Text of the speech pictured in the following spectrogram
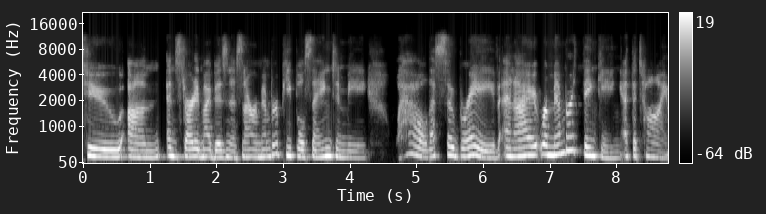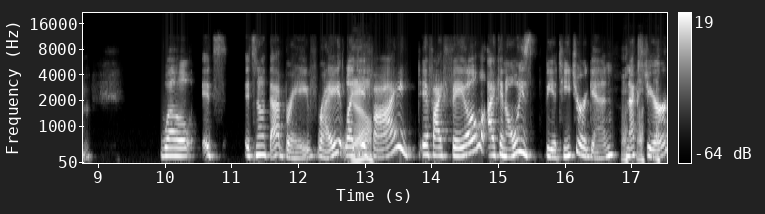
to um, and started my business, and I remember people saying to me, "Wow, that's so brave." And I remember thinking at the time, "Well, it's." it's not that brave right like Yeah. if i if i fail i can always be a teacher again next year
